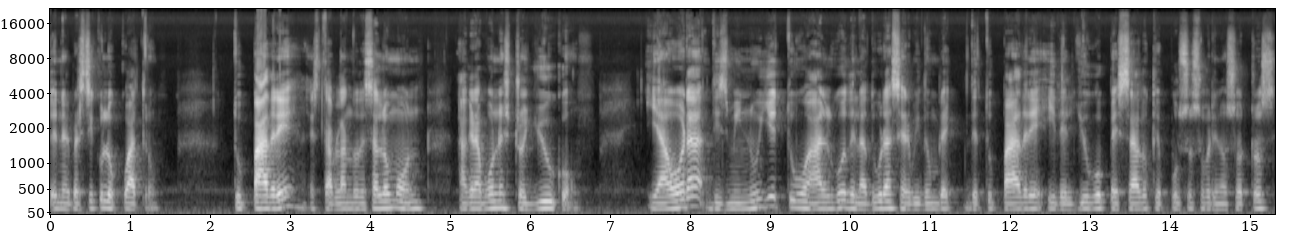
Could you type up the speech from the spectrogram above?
en el versículo 4, tu padre, está hablando de Salomón, agravó nuestro yugo y ahora disminuye tú algo de la dura servidumbre de tu Padre y del yugo pesado que puso sobre nosotros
